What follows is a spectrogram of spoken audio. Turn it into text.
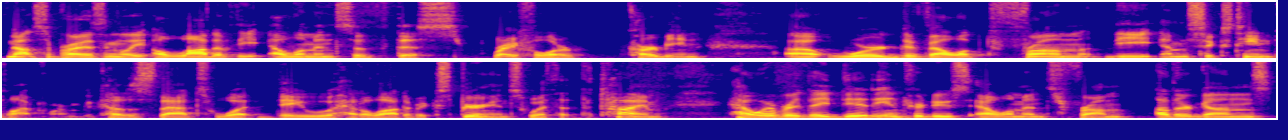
Not surprisingly, a lot of the elements of this rifle are carbine, uh, were developed from the M16 platform because that's what Daewoo had a lot of experience with at the time. However, they did introduce elements from other guns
